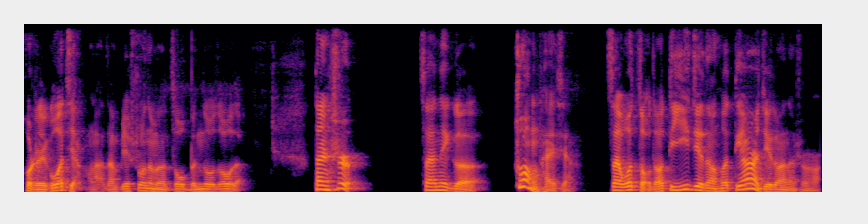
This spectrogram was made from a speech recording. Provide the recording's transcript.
或者给我讲了，咱别说那么邹文绉绉的。但是在那个状态下，在我走到第一阶段和第二阶段的时候，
